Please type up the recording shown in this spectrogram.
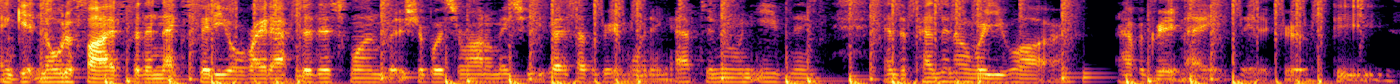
and get notified for the next video right after this one. But it's your boy Serrano. Make sure you guys have a great morning, afternoon, evening, and depending on where you are, have a great night. Later, crew. Peace.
